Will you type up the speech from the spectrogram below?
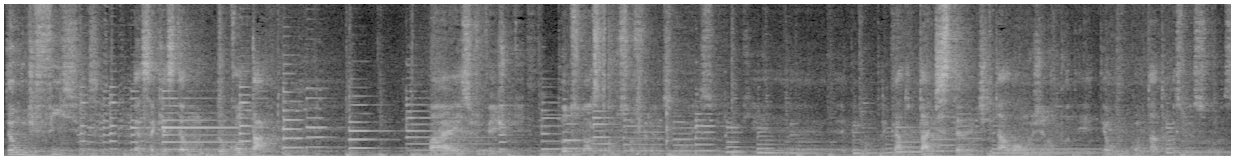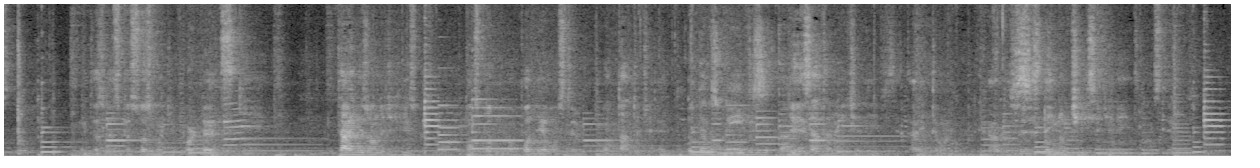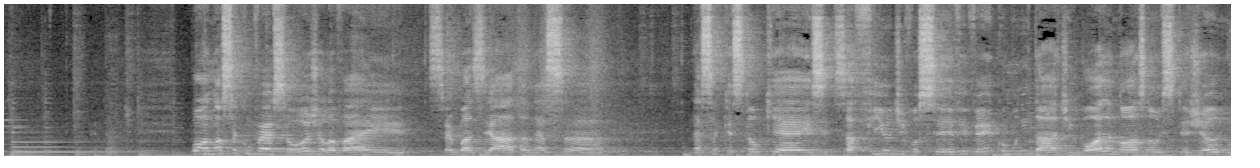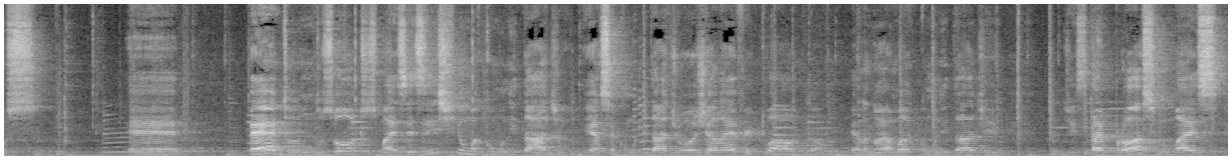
tão difícil assim, essa questão do contato. Mas eu vejo que todos nós estamos sofrendo com isso, porque é bem complicado estar distante, estar longe, não poder ter um contato com as pessoas. Muitas vezes pessoas muito importantes que estão em zona de risco, nós não podemos ter um contato direto. Podemos nem visitar. Exatamente, nem visitar, então é complicado. Às vezes nem notícia direito nós temos. Bom, a nossa conversa hoje ela vai ser baseada nessa nessa questão que é esse desafio de você viver em comunidade. Embora nós não estejamos é, perto um dos outros, mas existe uma comunidade e essa comunidade hoje ela é virtual, então ela não é uma comunidade de estar próximo, mas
